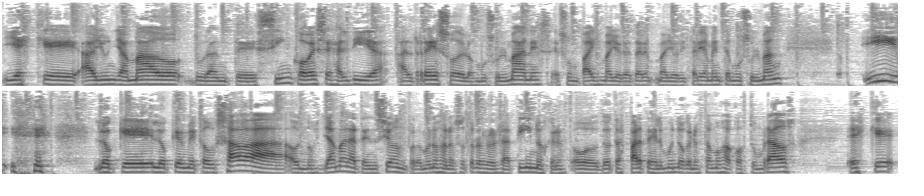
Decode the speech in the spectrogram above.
y es que hay un llamado durante cinco veces al día al rezo de los musulmanes. Es un país mayoritariamente musulmán y lo que, lo que me causaba o nos llama la atención, por lo menos a nosotros los latinos que o de otras partes del mundo que no estamos acostumbrados, es que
